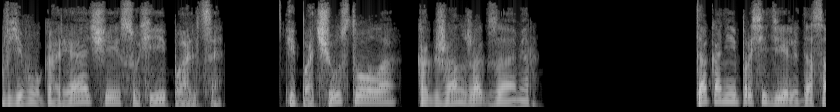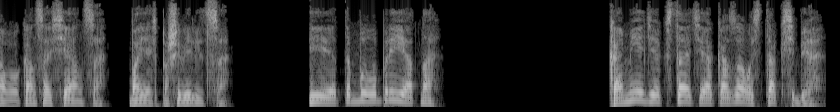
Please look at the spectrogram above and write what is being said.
в его горячие сухие пальцы и почувствовала, как Жан-Жак замер. Так они и просидели до самого конца сеанса, боясь пошевелиться. И это было приятно. Комедия, кстати, оказалась так себе.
